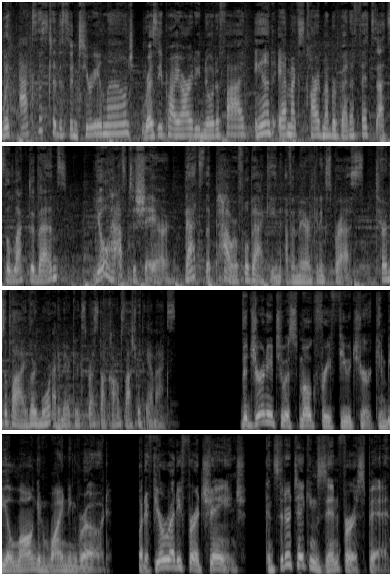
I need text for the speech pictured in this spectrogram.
With access to the Centurion Lounge, Resy Priority Notified, and Amex card member benefits at select events, you'll have to share. That's the powerful backing of American Express. Terms apply. Learn more at americanexpress.com slash with Amex. The journey to a smoke-free future can be a long and winding road. But if you're ready for a change, consider taking Zyn for a spin.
